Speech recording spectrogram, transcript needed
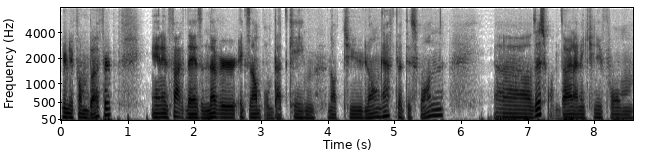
uniform buffer. And in fact, there's another example that came not too long after this one. Uh, this one, dynamic uniform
